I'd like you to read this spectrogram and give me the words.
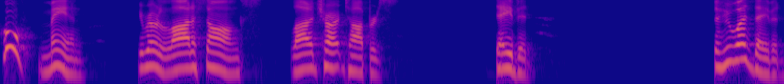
Whew, man, he wrote a lot of songs, a lot of chart toppers. David. So, who was David?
